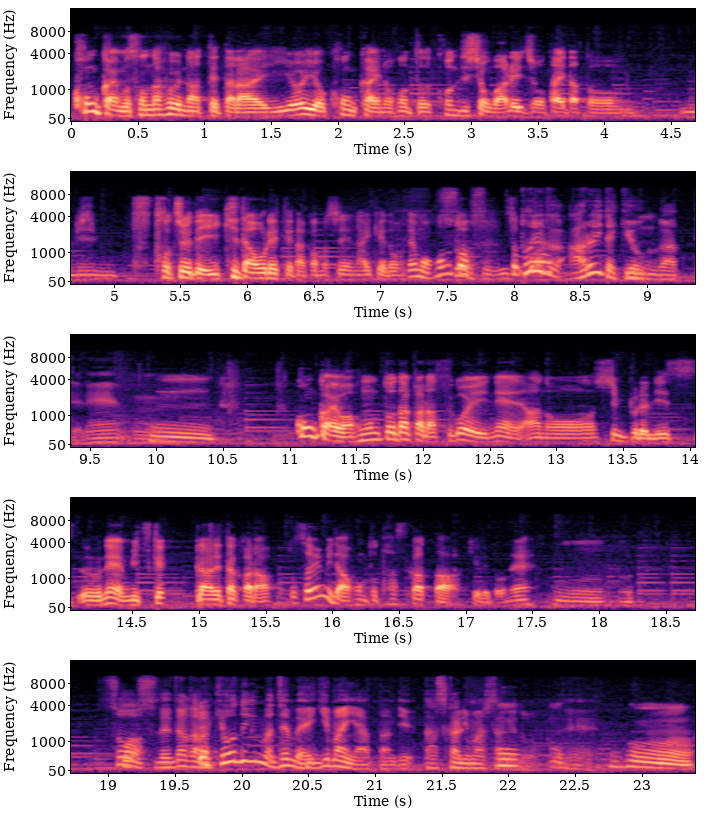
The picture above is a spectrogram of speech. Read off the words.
今回もそんな風になってたらいよいよ今回の本当コンディション悪い状態だとび途中で行き倒れてたかもしれないけどでも本当そとはにかく歩いた記憶があってね、ううんん今回は本当だからすごいねあのシンプルに、ね、見つけられたから本当そういう意味では本当助かったけれどね。うん。そうですね、だから基本的にまあ全部駅前にあったんで助かりましたけど、うん。えうん。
